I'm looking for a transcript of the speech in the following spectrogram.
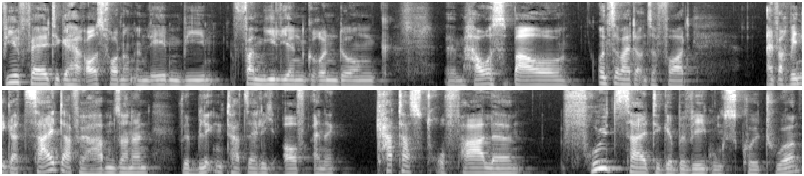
vielfältige Herausforderungen im Leben wie Familiengründung, ähm, Hausbau und so weiter und so fort einfach weniger Zeit dafür haben, sondern wir blicken tatsächlich auf eine katastrophale, frühzeitige Bewegungskultur,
